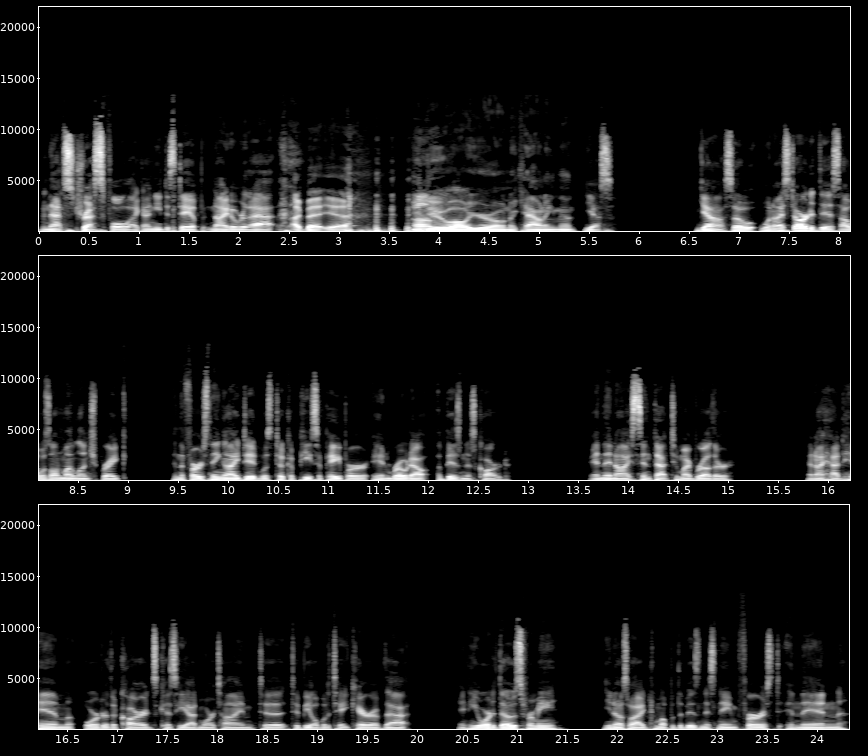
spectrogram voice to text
and that's stressful. Like I need to stay up at night over that. I bet, yeah. You Um, do all your own accounting then? Yes. Yeah. So when I started this, I was on my lunch break, and the first thing I did was took a piece of paper and wrote out a business card, and then I sent that to my brother, and I had him order the cards because he had more time to to be able to take care of that, and he ordered those for me. You know, so I'd come up with the business name first, and then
